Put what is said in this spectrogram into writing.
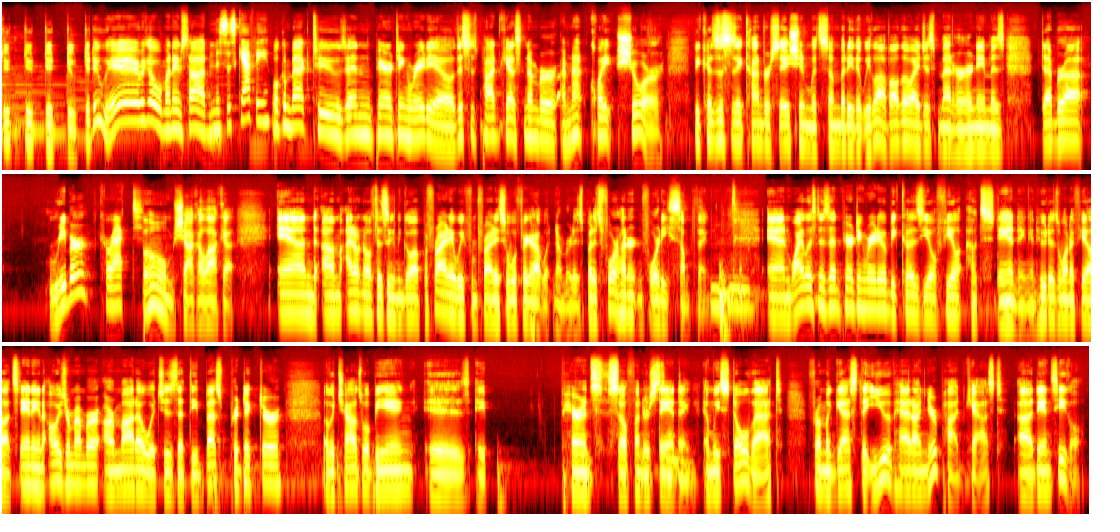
Do, do, do, do, do, do. Here we go. My name's Todd. And this is Cathy. Welcome back to Zen Parenting Radio. This is podcast number, I'm not quite sure because this is a conversation with somebody that we love, although I just met her. Her name is Deborah Reber. Correct. Boom, shakalaka. And um, I don't know if this is going to go up a Friday, a week from Friday, so we'll figure out what number it is. But it's 440 something. And why listen to Zen Parenting Radio? Because you'll feel outstanding. And who doesn't want to feel outstanding? And always remember our motto, which is that the best predictor of a child's well being is a parent's self understanding. And we stole that from a guest that you have had on your podcast, uh, Dan Siegel.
